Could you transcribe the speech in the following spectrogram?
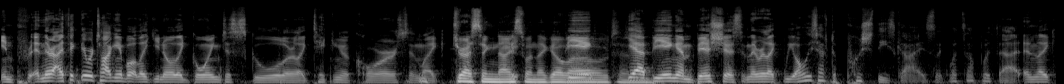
Imp- and I think they were talking about like you know like going to school or like taking a course and like Dressing nice when they go being, out. and- Yeah, being ambitious, and they were like, we always have to push these guys. Like, what's up with that? And like,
